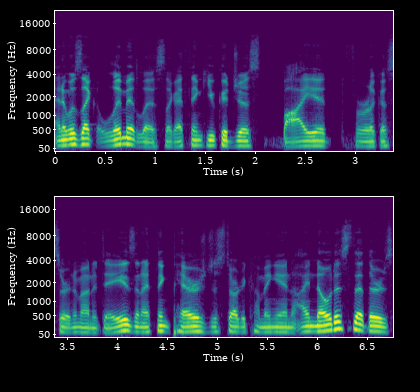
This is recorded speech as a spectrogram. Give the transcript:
and it was like limitless. Like I think you could just buy it for like a certain amount of days. And I think pairs just started coming in. I noticed that there's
